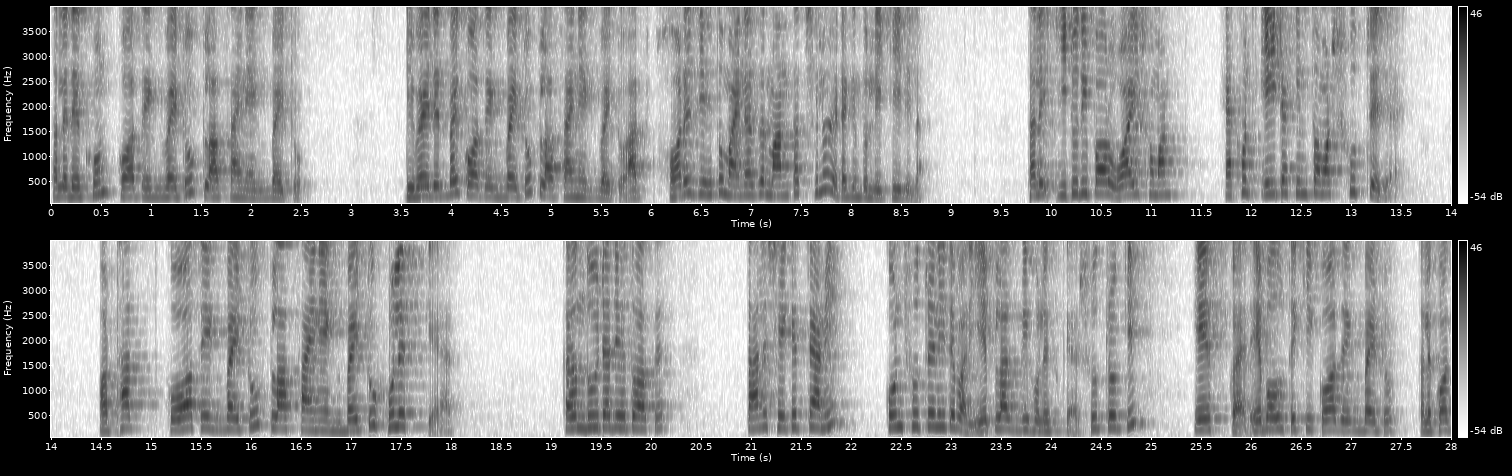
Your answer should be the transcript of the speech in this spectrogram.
তাহলে দেখুন cos x by two plus sine x by two divided by cos x by two plus sine x by two আর হরে যেহেতু মাইনাসের মানটা ছিল, এটা কিন্তু লিখিয়ে দিলাম। তাহলে ই টু দি পাওয়ার ওয়াই সমান, এখন এইটা কিন্তু আমার সূত্রে যায়। অর্থাৎ cos x by two plus sine x by two whole square কারণ দুইটা যেহেতু আছে, তাহলে সেক্ষেত্রে আমি কোন সূত্রে নিতে পারি? A plus B whole square সূত্র কি? এ স্কোয়ার এ বলতে কি কজ এক্স বাই টু তাহলে cos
